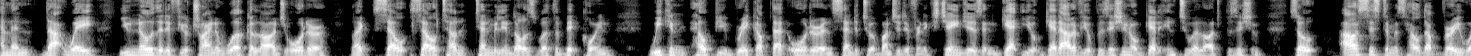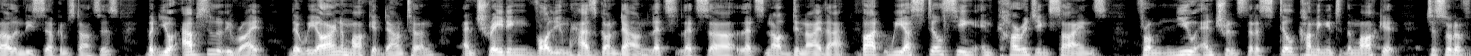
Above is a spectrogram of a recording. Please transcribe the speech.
and then that way, you know that if you're trying to work a large order, like sell sell $10 million worth of Bitcoin, we can help you break up that order and send it to a bunch of different exchanges and get you get out of your position or get into a large position. So our system has held up very well in these circumstances. But you're absolutely right that we are in a market downturn and trading volume has gone down. Let's let's uh, let's not deny that. But we are still seeing encouraging signs from new entrants that are still coming into the market to sort of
